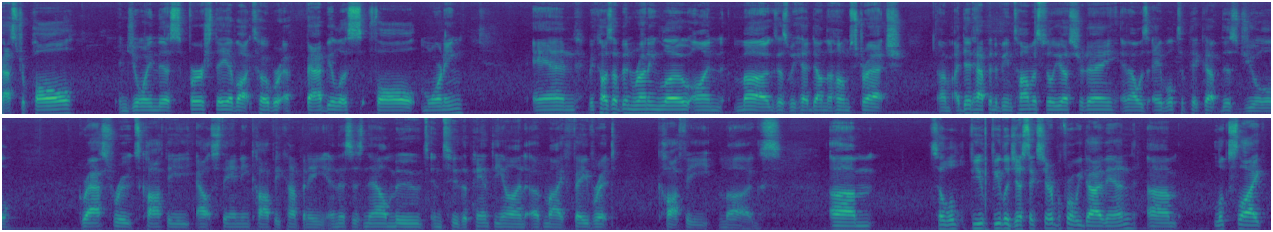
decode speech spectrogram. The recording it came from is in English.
Pastor Paul, enjoying this first day of October, a fabulous fall morning. And because I've been running low on mugs as we head down the home stretch, um, I did happen to be in Thomasville yesterday and I was able to pick up this jewel grassroots coffee, outstanding coffee company, and this is now moved into the pantheon of my favorite coffee mugs. Um, so, a few, few logistics here before we dive in. Um, looks like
